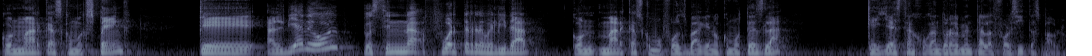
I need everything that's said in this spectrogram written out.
con marcas como Xpeng, que al día de hoy pues tienen una fuerte rivalidad con marcas como Volkswagen o como Tesla, que ya están jugando realmente a las fuercitas, Pablo.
